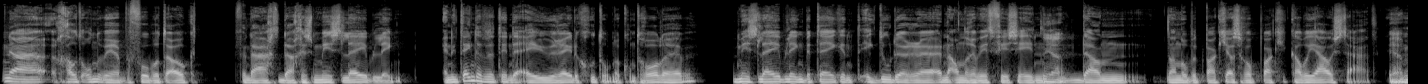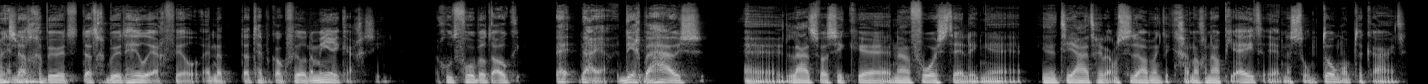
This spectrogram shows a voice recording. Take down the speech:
nou, een groot onderwerp bijvoorbeeld ook vandaag de dag is mislabeling. En ik denk dat we het in de EU redelijk goed onder controle hebben. Mislabeling betekent, ik doe er eh, een andere witvis in Ja. dan, dan op het pakje als er op het pakje kabeljauw staat. Ja, en dat gebeurt, dat gebeurt heel erg veel. En dat, dat heb ik ook veel in Amerika gezien. Een goed voorbeeld ook, eh, nou ja, dicht bij huis. Eh, laatst was ik eh, naar een voorstelling in het theater in Amsterdam. Ik dacht, ik ga nog een hapje eten. En er stond tong op de kaart.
